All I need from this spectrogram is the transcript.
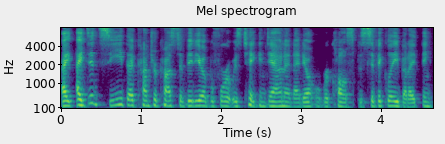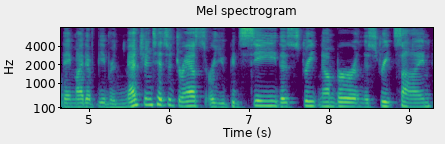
I, I did see the Contra Costa video before it was taken down, and I don't recall specifically, but I think they might have even mentioned his address, or you could see the street number and the street sign.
